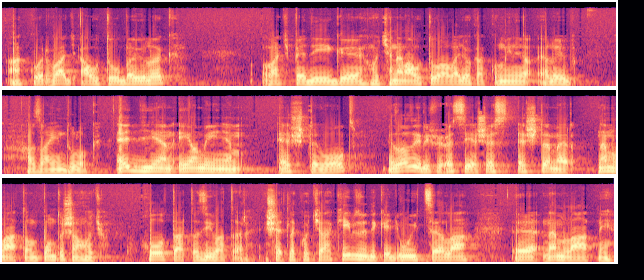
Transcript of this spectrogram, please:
akkor vagy autóba ülök, vagy pedig, hogyha nem autóval vagyok, akkor minél előbb hazaindulok. Egy ilyen élményem este volt, ez azért is veszélyes este, mert nem látom pontosan, hogy hol tart az ivatar. Esetleg, hogyha képződik egy új cella, nem látni.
